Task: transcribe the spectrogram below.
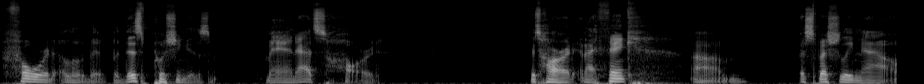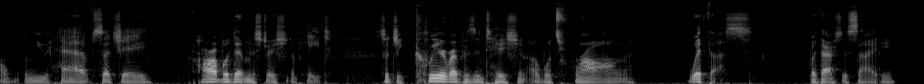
forward a little bit. But this pushing is, man, that's hard. It's hard. And I think, um, especially now when you have such a horrible demonstration of hate, such a clear representation of what's wrong with us, with our society,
